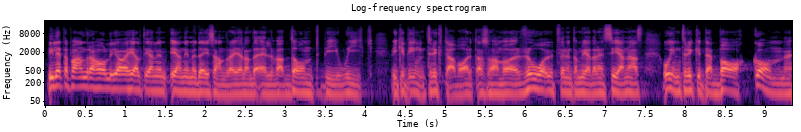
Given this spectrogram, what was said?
vi letar på andra håll. Jag är helt enig, enig med dig Sandra gällande 11 Don't Be Weak. Vilket intryck det har varit. Alltså, han var rå utvändigt om ledaren senast och intrycket där bakom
